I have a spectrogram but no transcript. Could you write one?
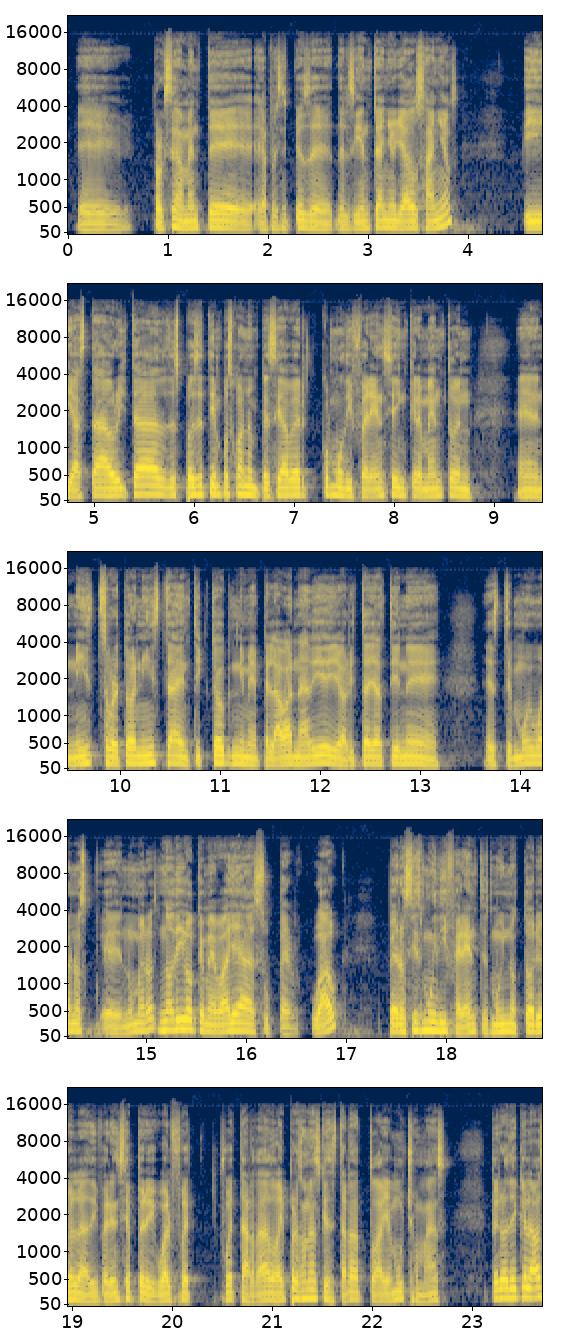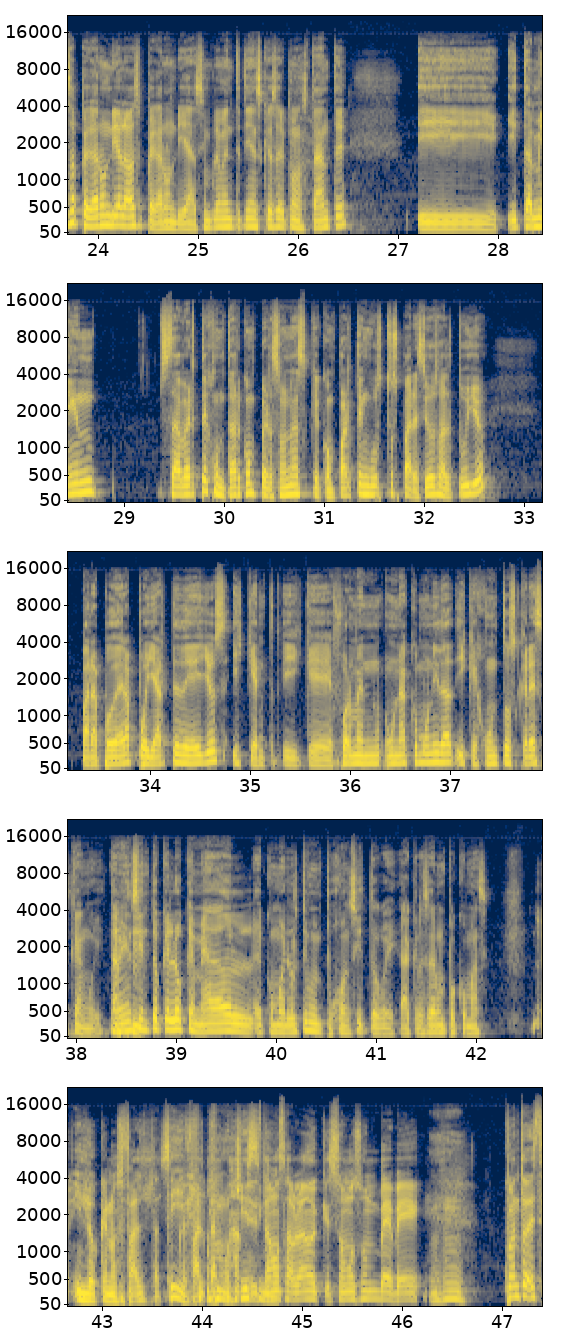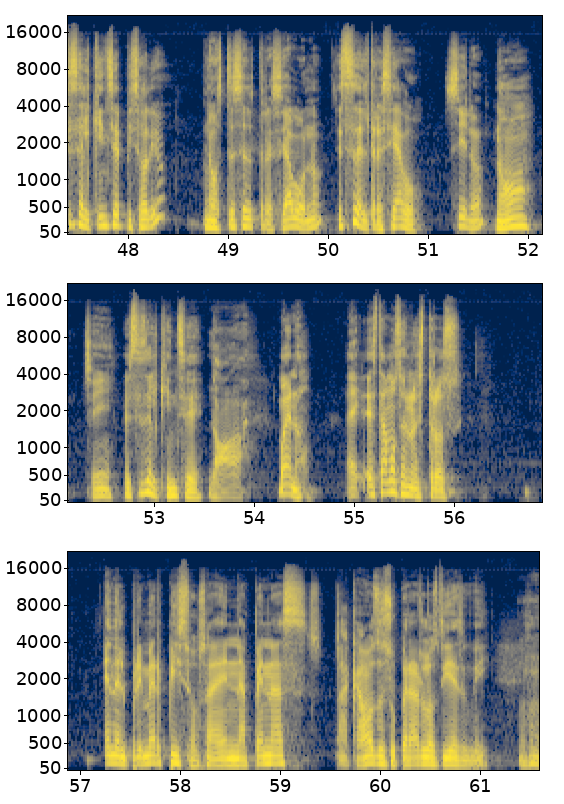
eh, próximamente a principios de- del siguiente año, ya dos años. Y hasta ahorita, después de tiempo, es cuando empecé a ver como diferencia, incremento en, en sobre todo en Insta, en TikTok, ni me pelaba nadie y ahorita ya tiene este, muy buenos eh, números. No digo que me vaya súper wow, pero sí es muy diferente, es muy notorio la diferencia, pero igual fue, fue tardado. Hay personas que se tarda todavía mucho más. Pero de que la vas a pegar un día, la vas a pegar un día. Simplemente tienes que ser constante y, y también saberte juntar con personas que comparten gustos parecidos al tuyo para poder apoyarte de ellos y que, y que formen una comunidad y que juntos crezcan, güey. También siento que es lo que me ha dado el- como el último empujoncito, güey, a crecer un poco más. Y lo que nos falta. Sí, falta muchísimo. Estamos hablando de que somos un bebé. ¿Cuánto? ¿Este es el 15 episodio? No, este es el treceavo, ¿no? Este es el treceavo. Sí, ¿no? No, Sí. este es el 15. No. Bueno, estamos en nuestros. En el primer piso, o sea, en apenas acabamos de superar los 10, güey.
